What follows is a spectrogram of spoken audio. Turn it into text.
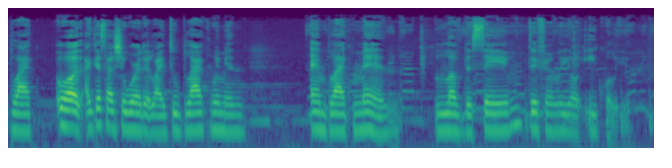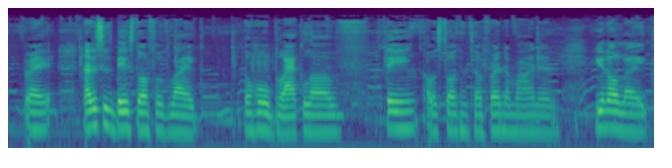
black well, I guess I should word it like do black women and black men love the same, differently, or equally, right? Now, this is based off of like the whole black love thing. I was talking to a friend of mine, and you know, like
